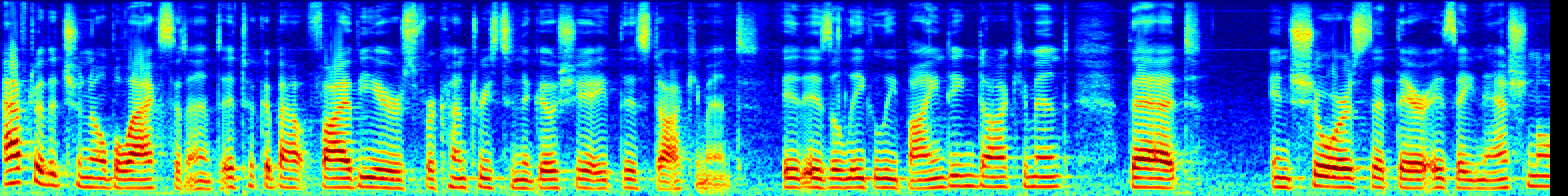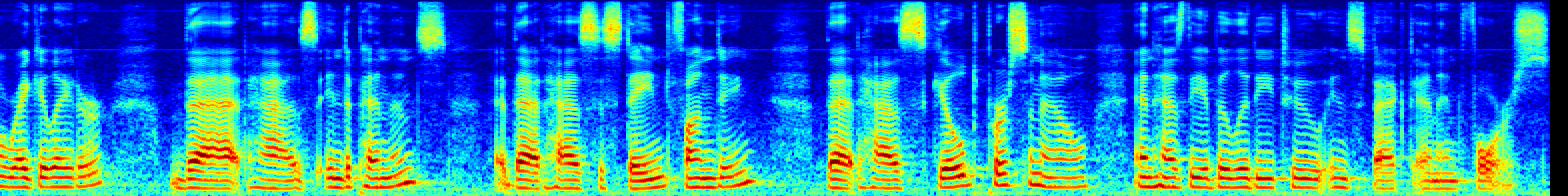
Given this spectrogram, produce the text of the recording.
After the Chernobyl accident, it took about five years for countries to negotiate this document. It is a legally binding document that ensures that there is a national regulator that has independence, that has sustained funding, that has skilled personnel, and has the ability to inspect and enforce.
